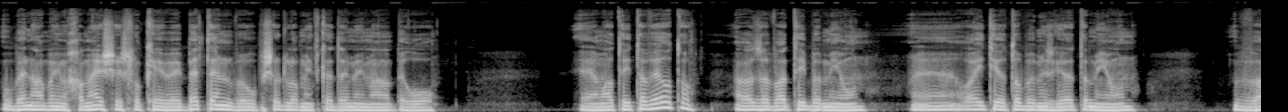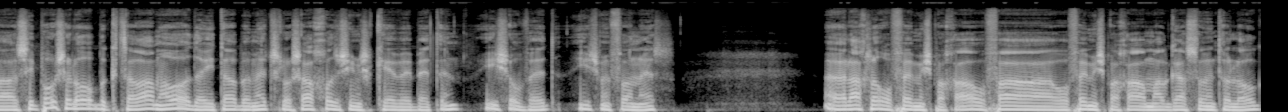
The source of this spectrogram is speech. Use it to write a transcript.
הוא בן 45, יש לו כאבי בטן והוא פשוט לא מתקדם עם הבירור. אמרתי, תביא אותו. אז עבדתי במיון, אה, ראיתי אותו במסגרת המיון, והסיפור שלו בקצרה מאוד הייתה באמת שלושה חודשים של כאבי בטן, איש עובד, איש מפרנס. הלך לרופא משפחה, רופא, רופא משפחה אמר גסטרואנטולוג,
